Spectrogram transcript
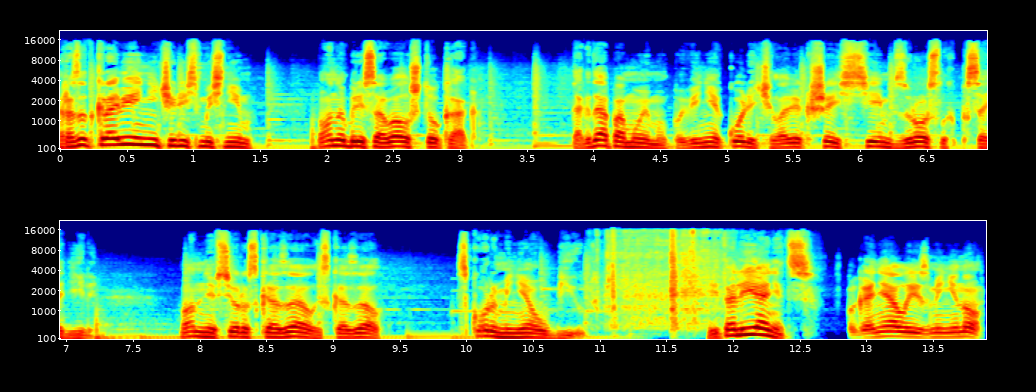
Разоткровенничались мы с ним. Он обрисовал, что как. Тогда, по-моему, по вине Коли человек 6-7 взрослых посадили. Он мне все рассказал и сказал, скоро меня убьют. Итальянец, погоняло изменено,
